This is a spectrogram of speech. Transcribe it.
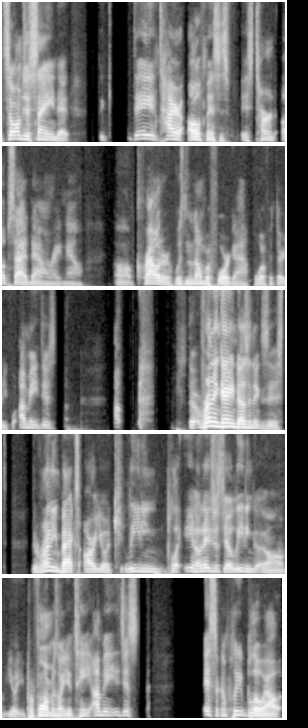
So I'm just saying that the, entire offense is is turned upside down right now. Um, Crowder was the number four guy, four for 34. I mean, just uh, the running game doesn't exist. The running backs are your leading play. You know, they just your leading um your, your performers on your team. I mean, it just it's a complete blowout.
